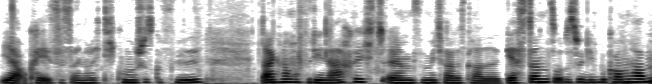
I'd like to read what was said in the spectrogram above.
Ja, okay, es ist ein richtig komisches Gefühl. Danke nochmal für die Nachricht. Ähm, für mich war das gerade gestern so, dass wir die bekommen haben.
